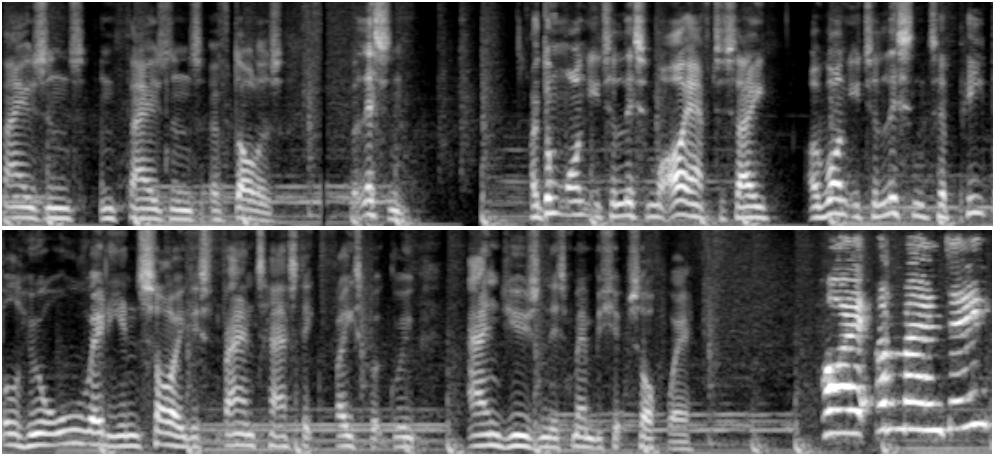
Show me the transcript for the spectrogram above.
thousands and thousands of dollars. But listen, I don't want you to listen what I have to say. I want you to listen to people who are already inside this fantastic Facebook group and using this membership software. Hi, I'm Mandy.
